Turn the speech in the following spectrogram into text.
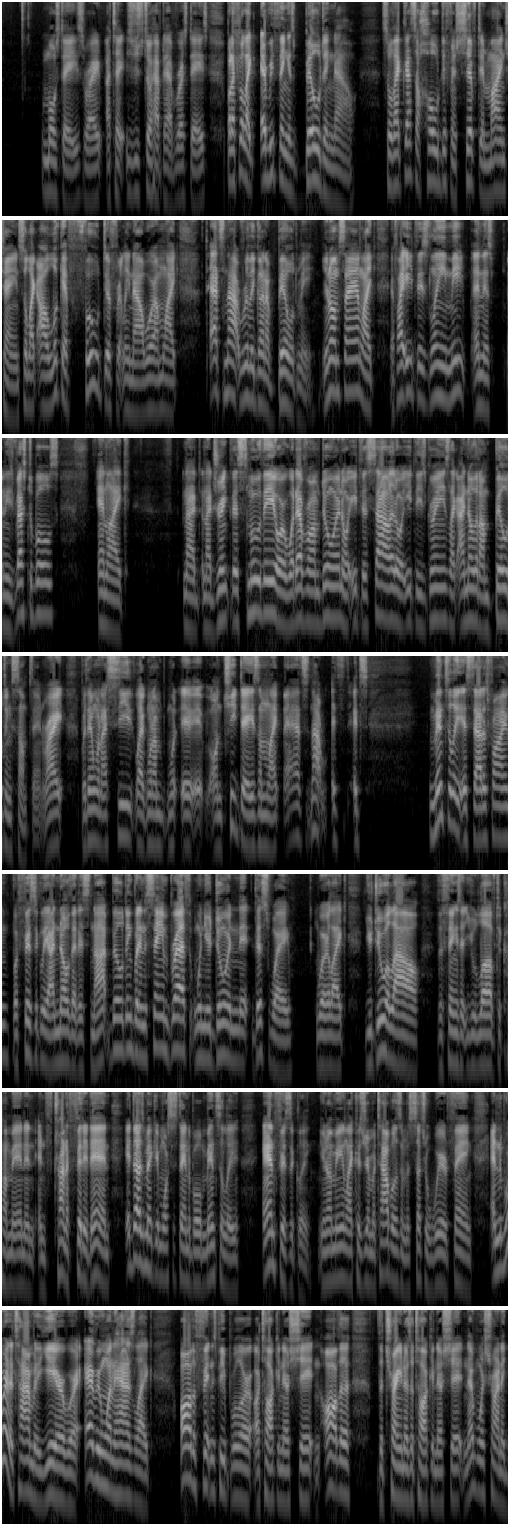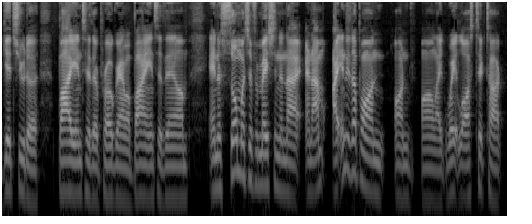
most days, right? I take you still have to have rest days, but I feel like everything is building now. So like that's a whole different shift in mind change. So like I'll look at food differently now, where I'm like, that's not really gonna build me. You know what I'm saying? Like if I eat this lean meat and this and these vegetables, and like and I and I drink this smoothie or whatever I'm doing, or eat this salad or eat these greens, like I know that I'm building something, right? But then when I see like when I'm it, it, on cheat days, I'm like, eh, it's not. It's it's mentally it's satisfying, but physically I know that it's not building. But in the same breath, when you're doing it this way, where like you do allow the things that you love to come in and, and trying to fit it in, it does make it more sustainable mentally and physically. You know what I mean? Like, because your metabolism is such a weird thing. And we're at a time of the year where everyone has like all the fitness people are, are talking their shit and all the the trainers are talking their shit and everyone's trying to get you to buy into their program or buy into them and there's so much information I and I'm I ended up on on on like weight loss TikTok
